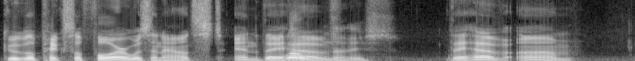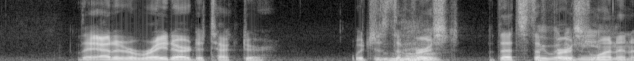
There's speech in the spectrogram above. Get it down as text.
Google Pixel Four was announced, and they Whoa, have nice. they have um, they added a radar detector, which is the first. That's the Wait, what do you first one. And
